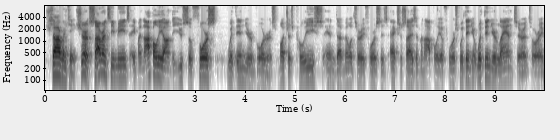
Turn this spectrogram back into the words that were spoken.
Sovereignty. Sure. Sovereignty means a monopoly on the use of force within your borders, much as police and uh, military forces exercise a monopoly of force within your within your land territory.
